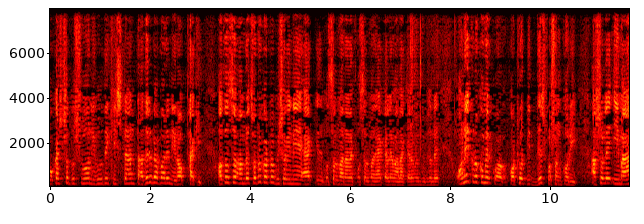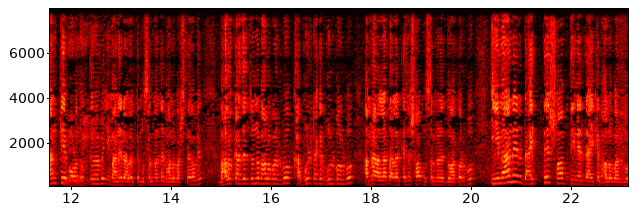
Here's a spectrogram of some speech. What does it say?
প্রকাশ্য দুশ্মন, ইহুদি, খ্রিস্টান, তাদের ব্যাপারে নীরব থাকি। অথচ আমরা ছোটখাটো বিষয় নিয়ে এক মুসলমান আর এক মুসলমান, এক আলেম, আলাক আলেমের পিছনে অনেক রকমের কঠোর বিদ্বেষ পোষণ করি। আসলে ইমানকে বড় ধরতে হবে ইমানের আলোকে মুসলমানদের ভালোবাসতে হবে। ভালো কাজের জন্য ভালোবাসবো ভুলটাকে ভুল বলব। আমরা আল্লাহ তালার কাছে সব মুসলমানের দোয়া করব। ইমানের দায়িত্বে সব দিনের দায়কে ভালোবাসবো।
